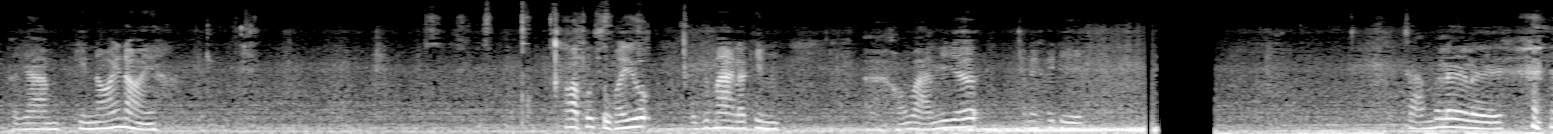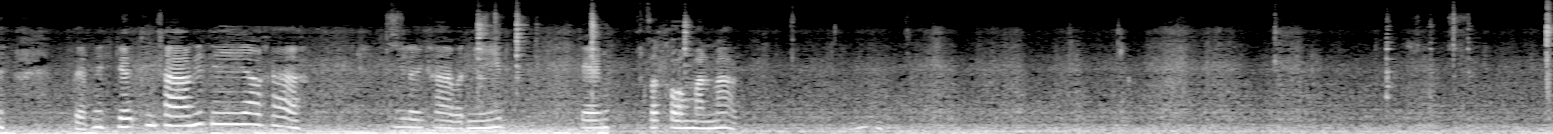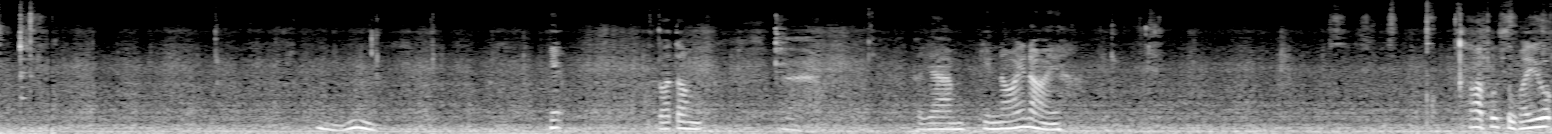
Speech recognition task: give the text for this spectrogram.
พยายามกินน้อยหน่อย เพราะว่าผู้สูงอายุอายุมากแล้วกินอของหวานเยอะๆจะไม่ค่อยดีสามเบลอเลยแบบนี้เยอะขึ้นเช้านิดเดียวค่ะ นี่เลยค่ะ วันนี้แกงฟักทองมันมาก ก็ต้องพยายามกินน้อยหน่อยเพรผู้สูงอายุ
